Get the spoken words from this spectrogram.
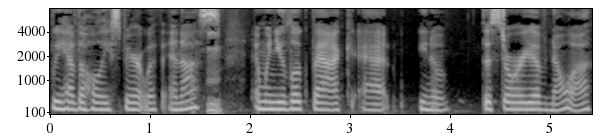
we have the Holy Spirit within us, Hmm. and when you look back at you know the story of Noah.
